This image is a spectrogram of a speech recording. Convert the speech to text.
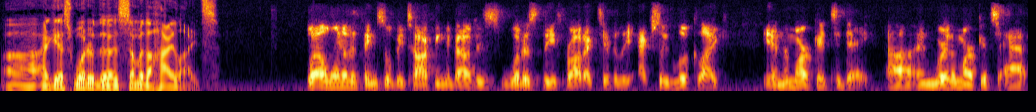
Uh, I guess what are the some of the highlights? Well, one of the things we'll be talking about is what does the fraud activity actually look like in the market today, uh, and where the market's at.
